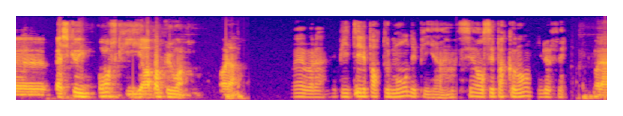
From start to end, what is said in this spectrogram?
euh, parce qu'il pense qu'il ira pas plus loin. Voilà. Ouais, voilà. Et puis il téléporte tout le monde, et puis euh, on sait pas comment, il le fait. Voilà.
